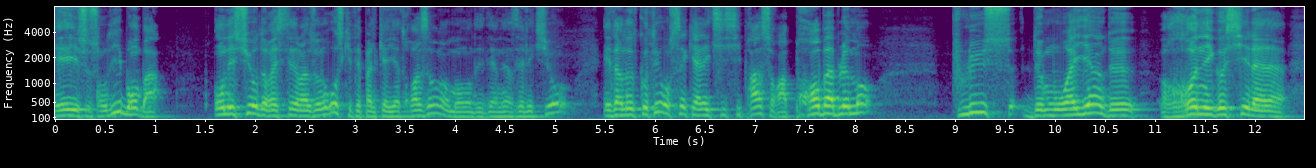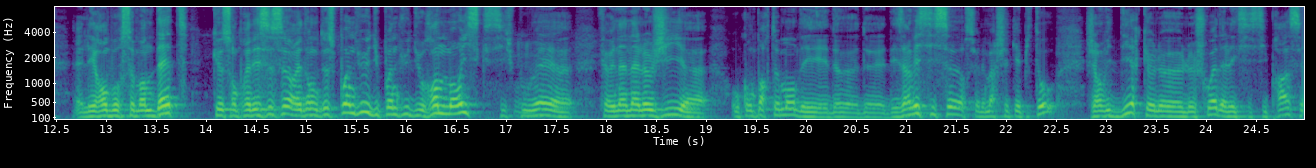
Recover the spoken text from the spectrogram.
Et ils se sont dit, bon, bah, on est sûr de rester dans la zone euro, ce qui n'était pas le cas il y a trois ans, au moment des dernières élections. Et d'un autre côté, on sait qu'Alexis Tsipras aura probablement plus de moyens de renégocier les remboursements de dettes que son prédécesseur. Et donc, de ce point de vue, du point de vue du rendement risque, si je pouvais euh, faire une analogie euh, au comportement des, investisseurs sur les marchés de capitaux, j'ai envie de dire que le, choix d'Alexis Tsipras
